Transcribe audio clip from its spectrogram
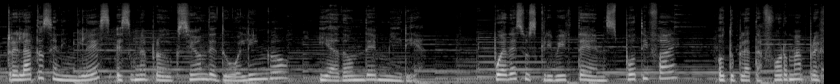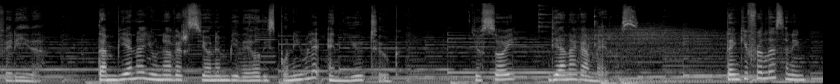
Relatos en inglés es una producción de Duolingo y Adonde Media. Puedes suscribirte en Spotify o tu plataforma preferida. También hay una versión en video disponible en YouTube. Yo soy Diana Gameros. Thank you for listening.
